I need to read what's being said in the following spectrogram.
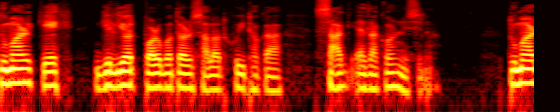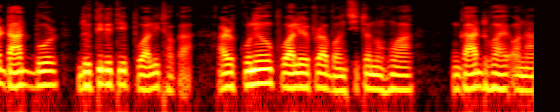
তোমাৰ কেশ গিলিয়ত পৰ্বতৰ ছালত শুই থকা ছাগ এজাকৰ নিচিনা। তোমাৰ দাঁতবোৰ দুটি দুটি পোৱালি থকা আৰু কোনেও পোৱালিৰ পৰা বঞ্চিত নোহোৱা গা ধুৱাই অনা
